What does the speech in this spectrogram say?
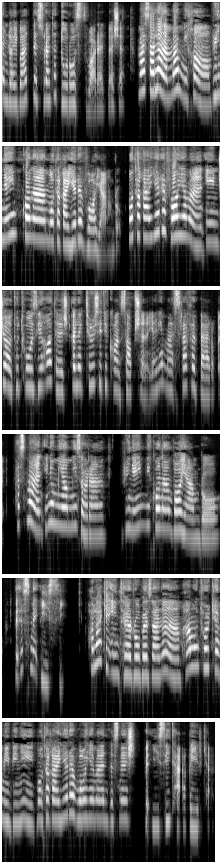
املایی باید به صورت درست وارد بشه. مثلا من می‌خوام رینیم کنم متغیر وایم رو. متغیر وای من اینجا تو توضیحاتش electricity consumption یعنی مصرف برقه. پس من اینو میام می‌ذارم. rename می‌کنم y م رو. به اسم EC حالا اگه Enter رو بزنم همونطور که می‌بینید متغیر y من اسمش به EC تغییر کرد.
